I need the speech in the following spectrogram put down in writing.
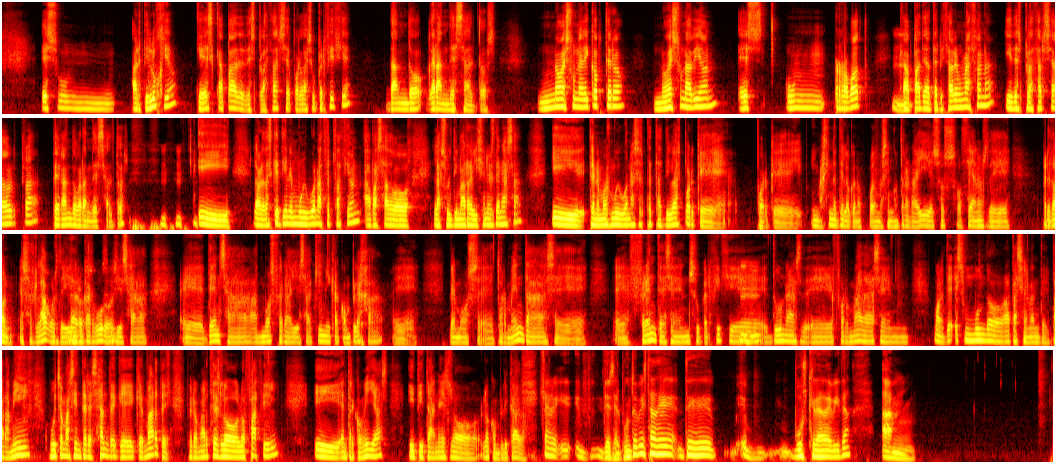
es un artilugio que es capaz de desplazarse por la superficie dando grandes saltos. No es un helicóptero, no es un avión, es un robot mm. capaz de aterrizar en una zona y desplazarse a otra pegando grandes saltos. y la verdad es que tiene muy buena aceptación, ha pasado las últimas revisiones de NASA y tenemos muy buenas expectativas porque porque imagínate lo que nos podemos encontrar ahí, esos océanos de, perdón, esos lagos de hidrocarburos y esa eh, densa atmósfera y esa química compleja. Eh, vemos eh, tormentas, frentes en superficie, dunas formadas en... Bueno, es un mundo apasionante. Para mí, mucho más interesante que, Marte, pero Marte es lo, fácil, y entre comillas, y Titán es lo, complicado. Claro, y desde el punto de vista de, búsqueda de vida,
